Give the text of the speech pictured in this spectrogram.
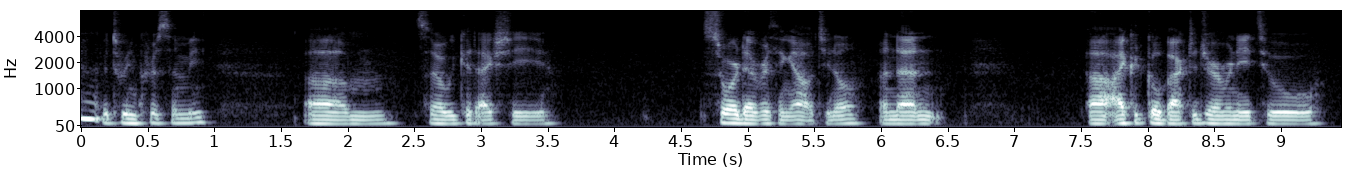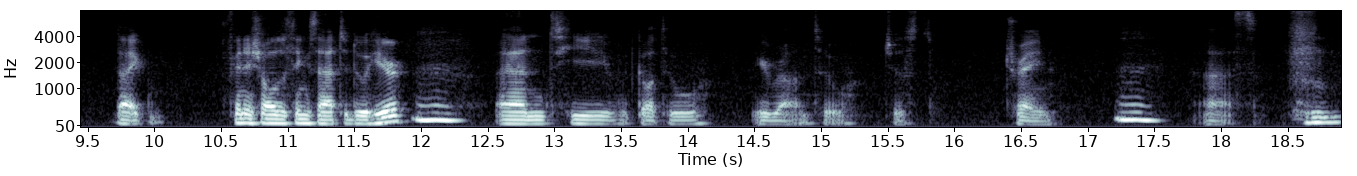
Mm. between Chris and me, um, so we could actually sort everything out, you know, and then uh, I could go back to Germany to like finish all the things I had to do here, Mm. and he would go to Iran to just train Mm. us.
